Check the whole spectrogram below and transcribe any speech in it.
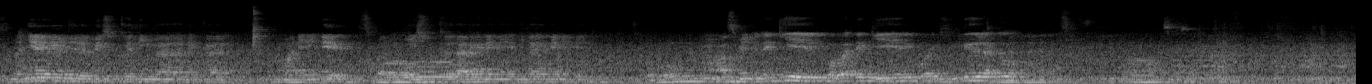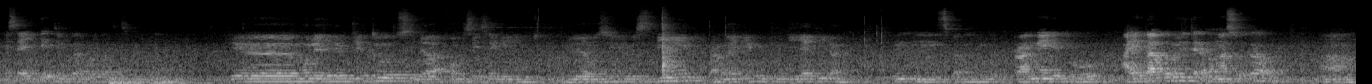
Sebenarnya dia lebih suka tinggal dekat rumah nenek dia Sebab Oh. dia suka lah dengan nenek tinggal dengan nenek dia Hmm, Azmi tu degil, buat-buat degil, buat gila lah tu. Eh, saya ingat je bukan buat Dia mula jadi macam tu sejak form 6 lagi Bila dah masuk universiti ni, perangai dia mungkin dia jadi lah Hmm, sebab perangai dia tu, ayah tahu pun dia tak dapat masuk tau. Ha.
